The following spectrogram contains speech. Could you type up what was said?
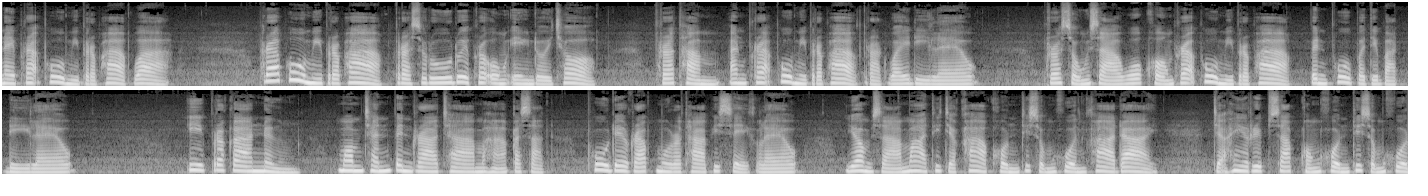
ในพระผู้มีพระภาคว่า พระผู้มีพระภาคตรัสรู้ด้วยพระองค์เองโดยชอบ พระธรรมอันพระผู้มีพระภาคตรัสไว้ดีแล้ว พระสงฆ์สาวกของพระผู้มีพระภาคเป็นผู้ปฏิบัติดีแล้ว อีกประการหนึ่งมอมฉันเป็นราชามหากษัตริย์ ผู้ได้รับมูรธาพิเศษแล้ว ย่อมสามารถที่จะฆ่าคนที่สมควรฆ่าได้ จะให้ริบทรัพย์ของคนที่สมควร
